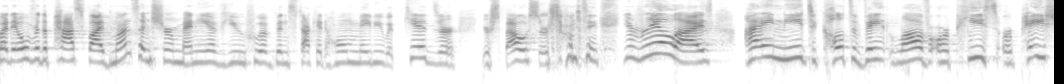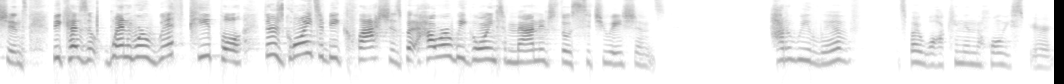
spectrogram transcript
But over the past five months, I'm sure many of you who have been stuck at home, maybe with kids or your spouse or something, you realize I need to cultivate love or peace or patience because when we're with people, there's going to be clashes, but how are we going to manage those situations? How do we live? It's by walking in the Holy Spirit,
